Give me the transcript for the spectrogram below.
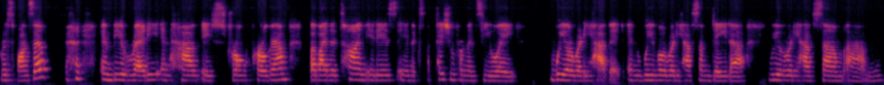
responsive and be ready and have a strong program. But by the time it is an expectation from NCUA, we already have it and we've already have some data. We already have some um,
